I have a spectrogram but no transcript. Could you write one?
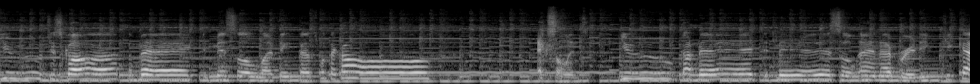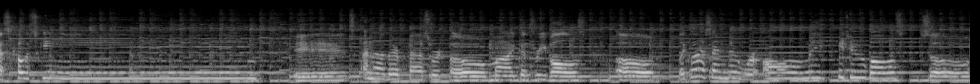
You just got the magnet missile, I think that's what they're called. Excellent. You got magnet missile and a pretty kick-ass color scheme. It's another password. Oh my god, three balls. Oh, like last time there were only two balls. So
